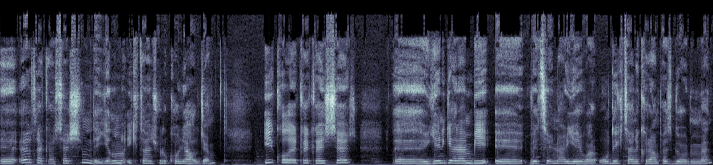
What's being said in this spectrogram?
E, evet arkadaşlar şimdi yanıma iki tane şöyle kolye alacağım. İlk olarak arkadaşlar ee, yeni gelen bir e, veteriner yeri var. Orada iki tane krampes gördüm ben.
